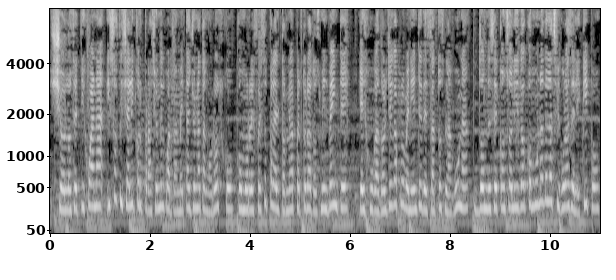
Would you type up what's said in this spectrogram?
Cholos de Tijuana hizo oficial incorporación del guardameta Jonathan Orozco como refuerzo para el torneo Apertura 2020. El jugador llega proveniente de Santos Laguna, donde se consolidó como una de las figuras del equipo,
